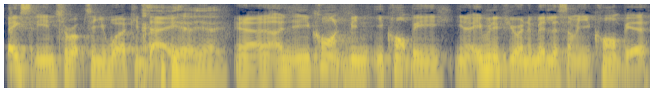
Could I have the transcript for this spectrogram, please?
basically interrupting your working day. Yeah, yeah. You know, and you can't be, you can't be, you know, even if you're in the middle of something, you can't be a,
